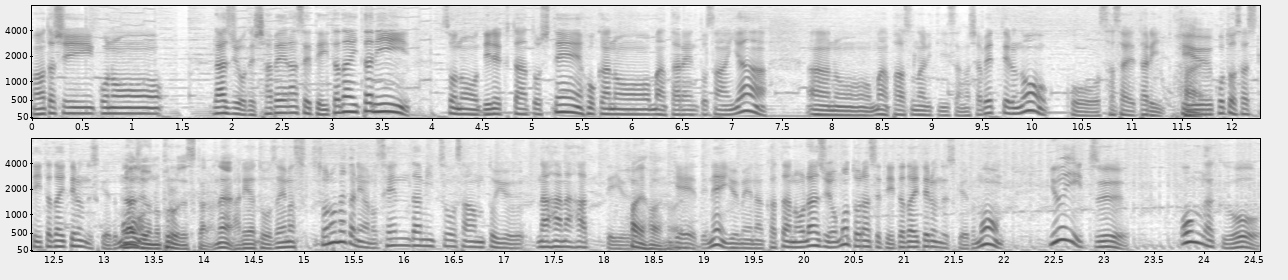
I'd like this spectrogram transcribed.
まあ私このラジオで喋らせていただいたりそのディレクターとして他のまあタレントさんやあのまあパーソナリティさんが喋ってるのをこう支えたりっていうことをさせていただいてるんですけれども、ラジオのプロですからね。ありがとうございます。その中にあの千田光雄さんという「なはなは」っていうはいはい。はい芸でね有名な方のラジオも撮らせていただいてるんですけれども唯一音楽を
